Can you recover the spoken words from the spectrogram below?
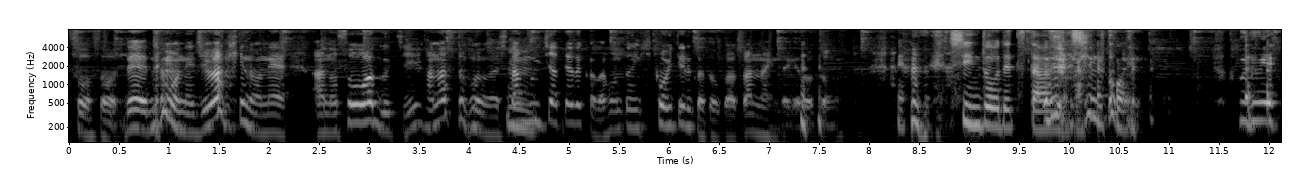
そうそう。で でもね受話器のねあの送話口話すところが下向いちゃってるから、本当に聞こえてるかどうかわかんないんだけどと思って。振動で伝わるの振動か声。で震え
